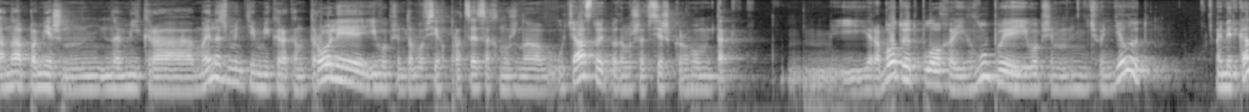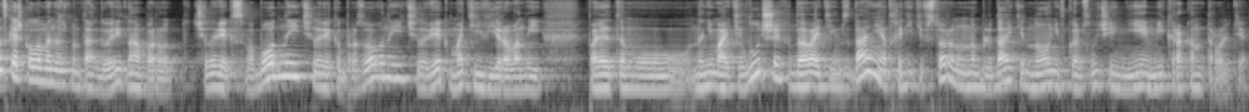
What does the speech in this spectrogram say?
она помешана на микроменеджменте, микроконтроле, и, в общем-то, во всех процессах нужно участвовать, потому что все же кругом так и работают плохо, и глупые, и, в общем, ничего не делают. Американская школа менеджмента говорит наоборот. Человек свободный, человек образованный, человек мотивированный. Поэтому нанимайте лучших, давайте им задания, отходите в сторону, наблюдайте, но ни в коем случае не микроконтрольте.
